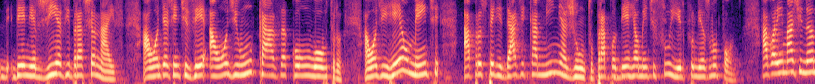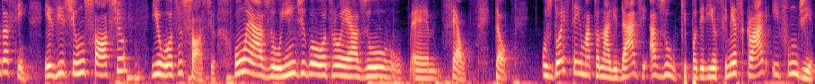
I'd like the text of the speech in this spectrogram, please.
de energia vibracionais, aonde a gente vê aonde um casa com o outro, aonde realmente a prosperidade caminha junto para poder realmente fluir para o mesmo ponto. Agora, imaginando assim, existe um sócio e o outro sócio. Um é azul índigo, o outro é azul é, céu. Então, os dois têm uma tonalidade azul, que poderiam se mesclar e fundir.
